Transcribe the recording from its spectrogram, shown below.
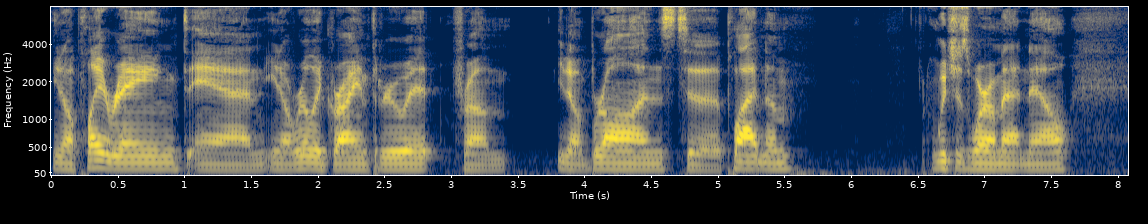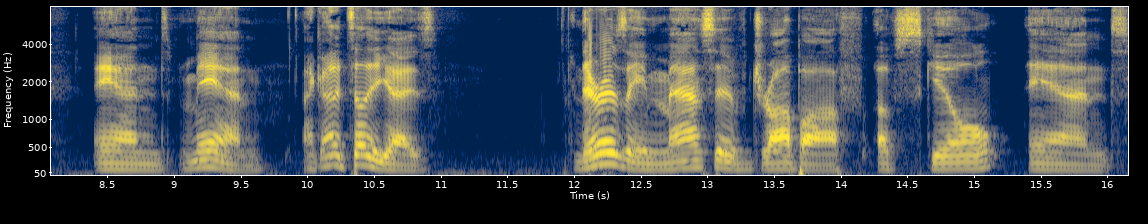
you know, play ranked and, you know, really grind through it from, you know, bronze to platinum, which is where I'm at now. And man, I got to tell you guys, there is a massive drop off of skill and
